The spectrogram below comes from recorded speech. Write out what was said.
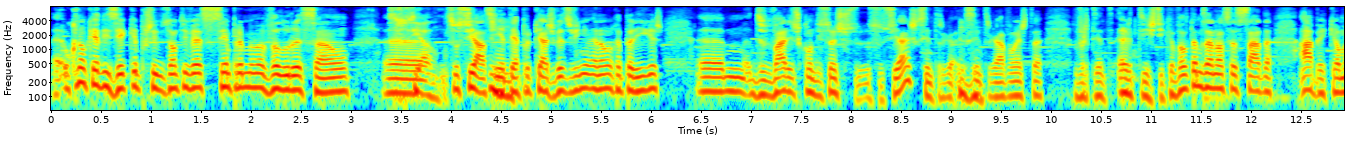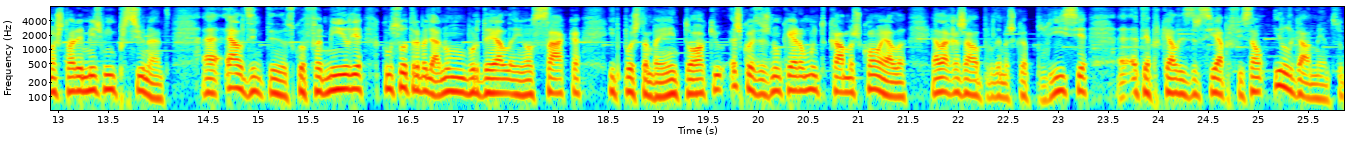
Uh, o que não quer dizer que a prostituição tivesse sempre a mesma valoração uh, Social. social, sim, até porque às vezes vinham, eram raparigas uh, de várias condições so- sociais que se, entrega- que se entregavam a esta vertente artística. Voltamos à nossa Sada Abe, que é uma história mesmo impressionante. Uh, ela desentendeu-se com a família, começou a trabalhar num bordel em Osaka e depois também em Tóquio. As coisas nunca eram muito calmas com ela. Ela arranjava problemas com a polícia, até porque ela exercia a profissão ilegalmente.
